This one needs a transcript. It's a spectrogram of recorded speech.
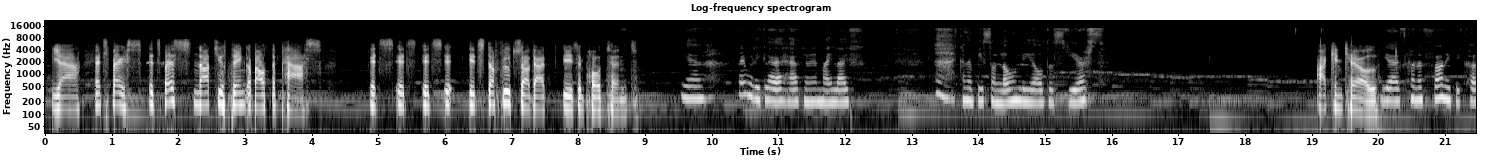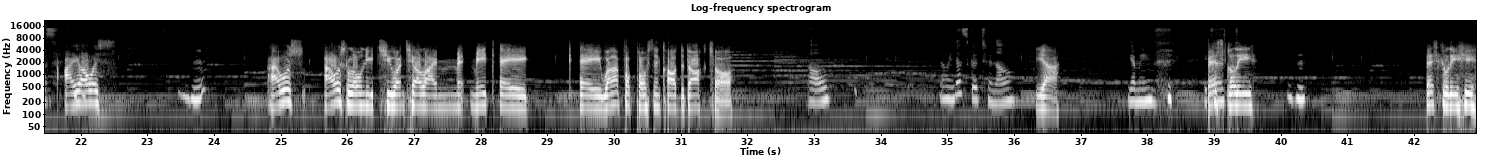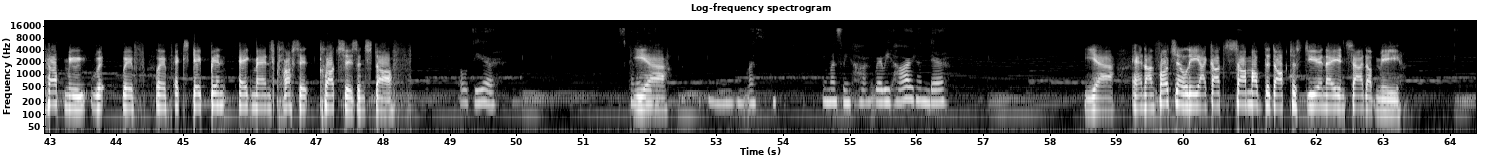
Yeah, it's best. It's best not to think about the past. It's it's it's it, it's the future that is important. Yeah, I'm really glad I have him in my life. I gonna be so lonely all those years. I can tell. Yeah, it's kind of funny because. I always hmm I was I was lonely too until I met, meet a a wonderful person called the Doctor. Oh. I mean, that's good to know. Yeah, Yeah, I mean, basically Mhm. basically he helped me with with with escaping Eggman's closet clutches and stuff. Oh dear. Yeah, Mm, it must be hard, very hard on there. yeah, and unfortunately I got some of the Doctor's DNA inside of me.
